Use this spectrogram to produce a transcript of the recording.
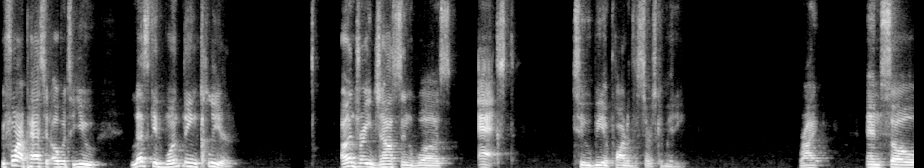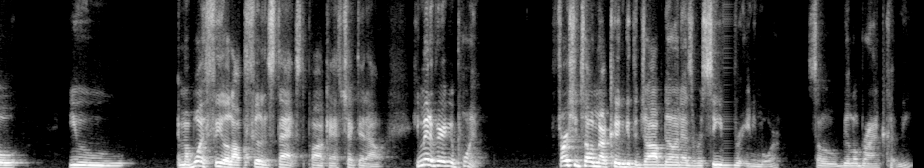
before I pass it over to you, let's get one thing clear. Andre Johnson was asked to be a part of the search committee. Right? And so you and my boy Phil off Phil and Stacks podcast, check that out. He made a very good point. First, you told me I couldn't get the job done as a receiver anymore. So Bill O'Brien cut me.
